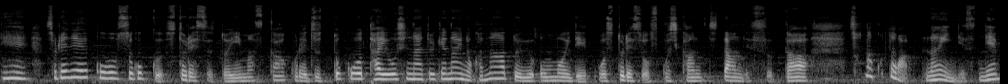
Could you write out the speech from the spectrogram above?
でそれでこうすごくストレスと言いますかこれずっとこう対応しないといけないのかなという思いでこうストレスを少し感じたんですがそんなことはないんですね。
